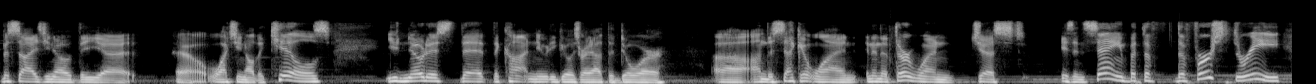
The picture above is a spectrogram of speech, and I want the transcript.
besides, you know, the, uh, uh, watching all the kills, you'd notice that the continuity goes right out the door uh, on the second one, and then the third one just is insane. But the the first three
